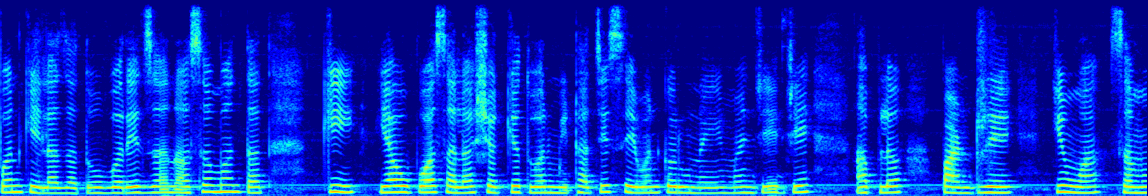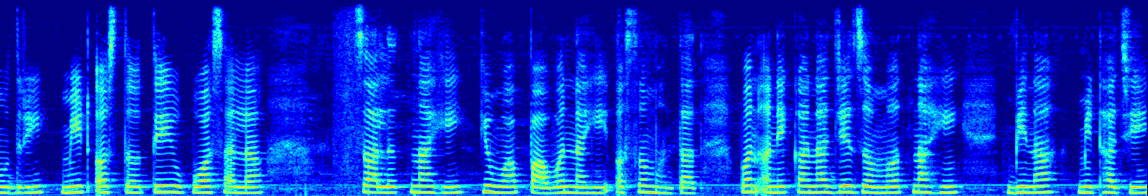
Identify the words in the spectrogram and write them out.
पण केला जातो. बरेच जण असं म्हणतात की या उपवासाला शक्यतोवर मिठाचे सेवन करू नये. म्हणजे जे आपलं पांढरे किंवा समुद्री मीठ असतं ते उपवासाला चालत नाही किंवा पावन नाही असं म्हणतात. पण अनेकांना जे जमत नाही बिना मिठाचे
